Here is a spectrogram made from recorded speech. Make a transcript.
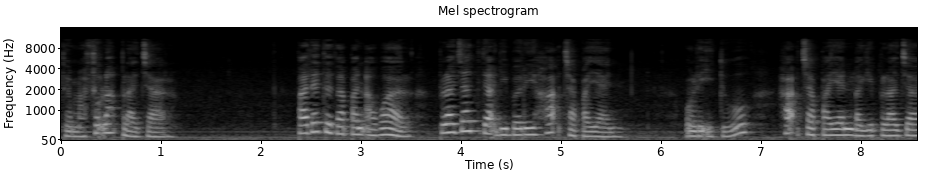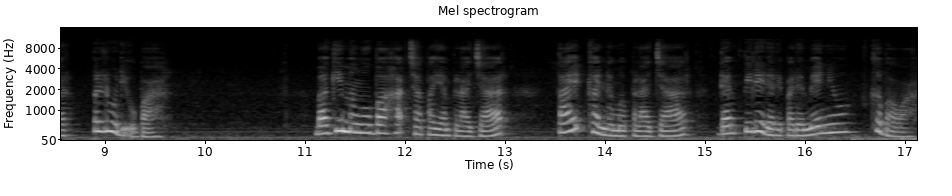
termasuklah pelajar. Pada tetapan awal, pelajar tidak diberi hak capaian. Oleh itu, hak capaian bagi pelajar perlu diubah. Bagi mengubah hak capaian pelajar, taipkan nama pelajar dan pilih daripada menu ke bawah.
